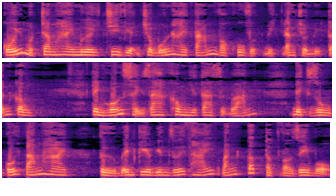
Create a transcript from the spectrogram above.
Cối 120 chi viện cho 428 vào khu vực địch đang chuẩn bị tấn công. Tình huống xảy ra không như ta dự đoán. Địch dùng cối 82 từ bên kia biên giới Thái bắn cấp tập vào dây bộ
